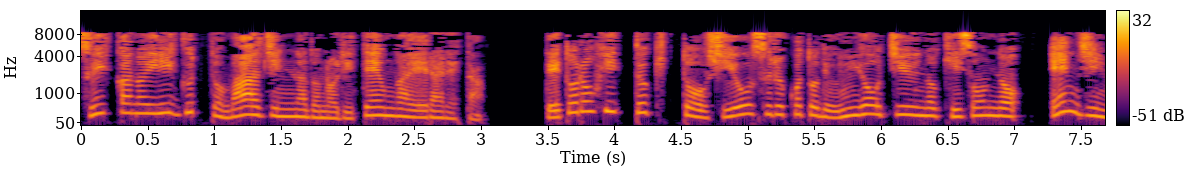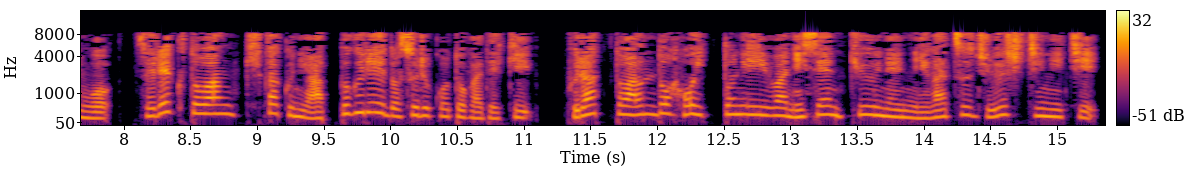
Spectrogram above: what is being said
追加の e グッドマージンなどの利点が得られた。レトロフィットキットを使用することで運用中の既存のエンジンをセレクト1規格にアップグレードすることができ、プラットホイットニーは2009年2月17日、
